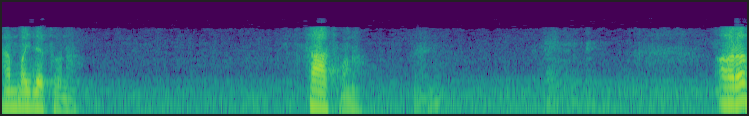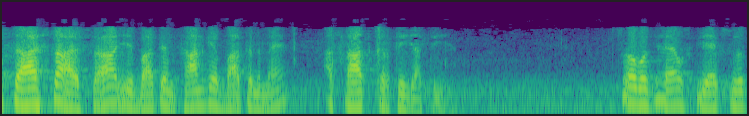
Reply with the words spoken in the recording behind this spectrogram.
ہم مجلس ہونا، ساتھ ہونا۔ اور اس سے آہستہ آہستہ یہ باتیں انسان کے باطن میں اثرات کرتی جاتی ہیں۔ صحبت جو ہے اس کی ایک صورت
